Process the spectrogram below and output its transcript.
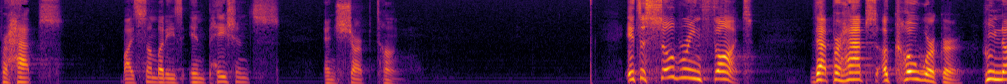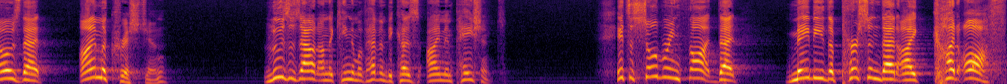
perhaps, by somebody's impatience and sharp tongue. It's a sobering thought that perhaps a coworker who knows that I'm a Christian loses out on the kingdom of heaven because I'm impatient. It's a sobering thought that maybe the person that I cut off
